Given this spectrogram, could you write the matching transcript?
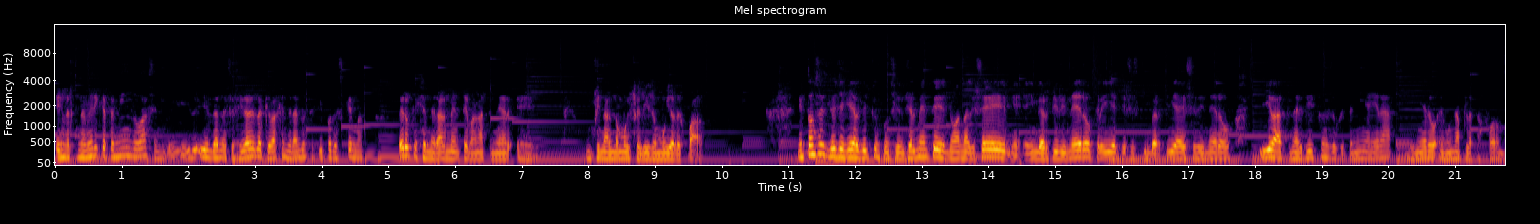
en Latinoamérica también lo hacen, y, la necesidad es la que va generando este tipo de esquemas, pero que generalmente van a tener eh, un final no muy feliz o muy adecuado. Entonces yo llegué al Bitcoin coincidencialmente, no analicé, invertí dinero, creía que si es que invertía ese dinero iba a tener Bitcoins, lo que tenía era dinero en una plataforma,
